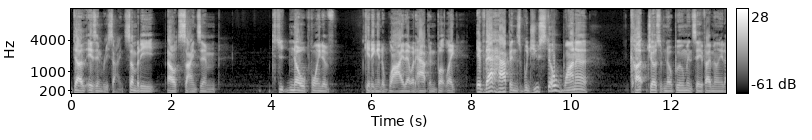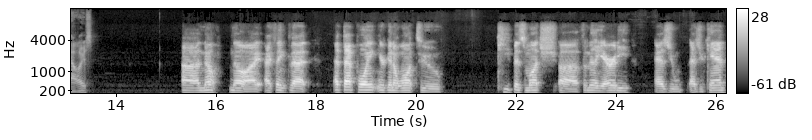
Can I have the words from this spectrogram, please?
does isn't re-signed. Somebody else signs him. No point of getting into why that would happen, but like if that happens, would you still want to cut Joseph Noteboom and save five million dollars? Uh, no, no. I I think that at that point you're gonna want to keep as much uh, familiarity as you as you can.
